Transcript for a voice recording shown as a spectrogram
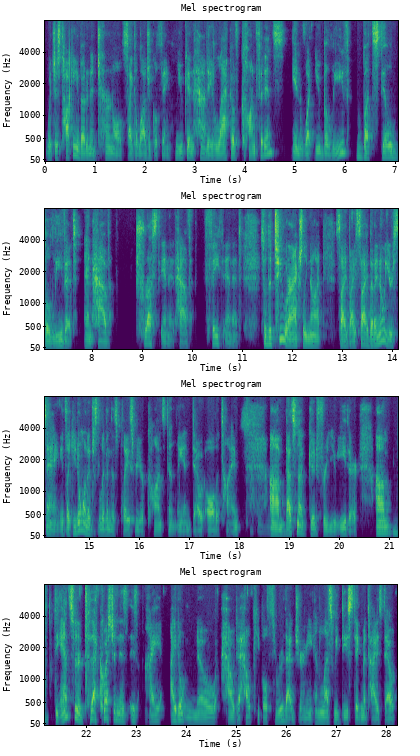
which is talking about an internal psychological thing. You can have a lack of confidence in what you believe, but still believe it and have trust in it, have faith in it. So the two are actually not side by side, but I know what you're saying. It's like you don't want to just live in this place where you're constantly in doubt all the time. Mm-hmm. Um, that's not good for you either. Um, the answer to that question is is I I don't know how to help people through that journey unless we destigmatize doubt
